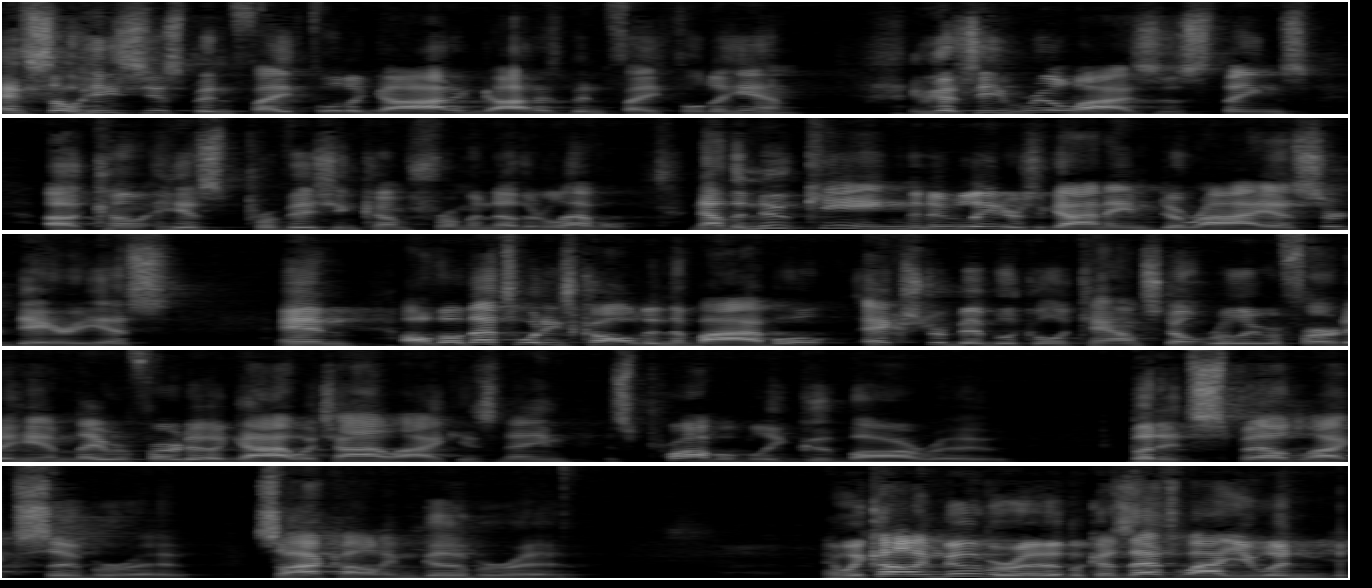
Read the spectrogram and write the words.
And so he's just been faithful to God, and God has been faithful to him because he realizes things uh, come, his provision comes from another level. Now, the new king, the new leader is a guy named Darius or Darius. And although that's what he's called in the Bible, extra biblical accounts don't really refer to him. They refer to a guy which I like. His name is probably Gubaru, but it's spelled like Subaru. So I call him Gubaru. And we call him Guburu because that's why you wouldn't,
